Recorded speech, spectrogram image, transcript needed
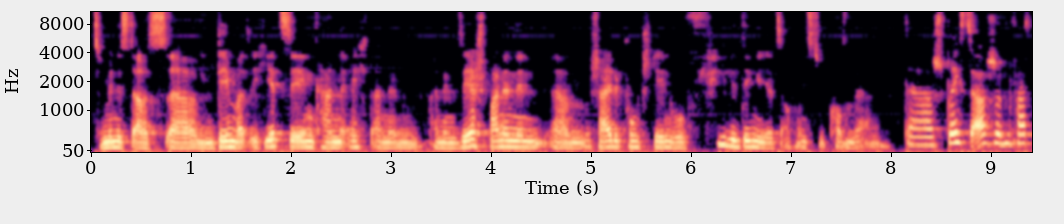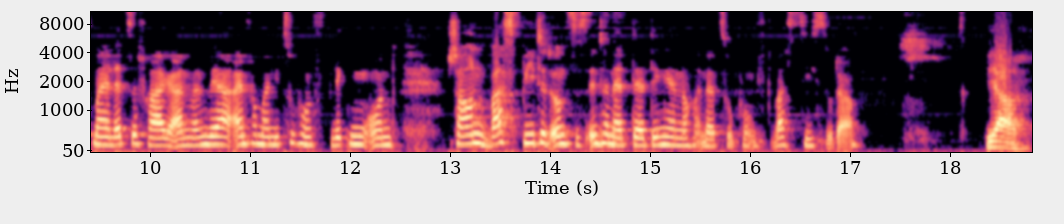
zumindest aus ähm, dem, was ich jetzt sehen kann, echt an einem, an einem sehr spannenden ähm, Scheidepunkt stehen, wo viele Dinge jetzt auf uns zukommen werden. Da sprichst du auch schon fast meine letzte Frage an. Wenn wir einfach mal in die Zukunft blicken und schauen, was bietet uns das Internet der Dinge noch in der Zukunft? Was siehst du da? Ja,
